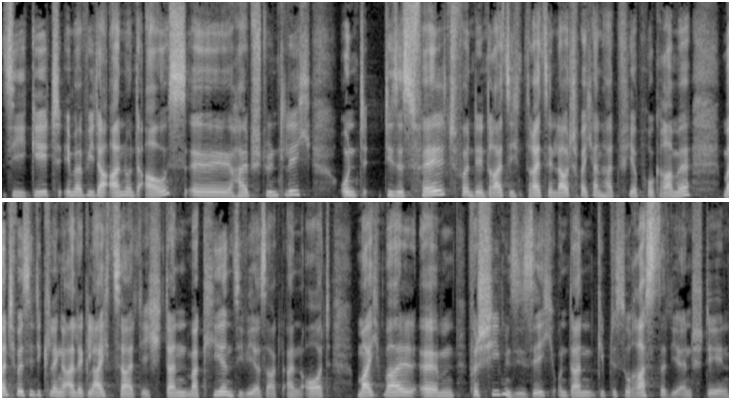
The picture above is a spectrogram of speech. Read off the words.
sie geht immer wieder an und aus, äh, halbstündlich. Und dieses Feld von den 30, 13 Lautsprechern hat vier Programme. Manchmal sind die Klänge alle gleichzeitig. Dann markieren sie, wie er sagt, einen Ort. Manchmal ähm, verschieben sie sich und dann gibt es so Raster, die entstehen.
